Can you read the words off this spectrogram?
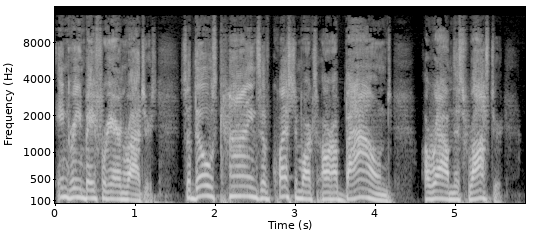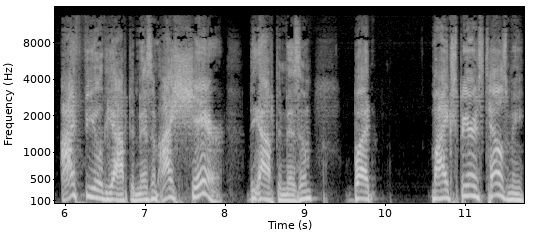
in Green Bay for Aaron Rodgers? So those kinds of question marks are abound around this roster. I feel the optimism. I share the optimism, but my experience tells me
